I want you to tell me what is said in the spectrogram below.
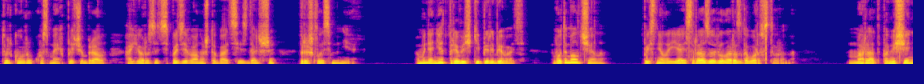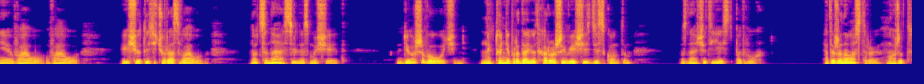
только руку с моих плеч убрал, а ерзать по дивану, чтобы отсесть дальше, пришлось мне. У меня нет привычки перебивать. Вот и молчала, — пояснила я и сразу увела разговор в сторону. Марат, помещение вау, вау, еще тысячу раз вау, но цена сильно смущает. Дешево очень. Никто не продает хорошие вещи с дисконтом. Значит, есть подвох. Это же новострой. Может,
